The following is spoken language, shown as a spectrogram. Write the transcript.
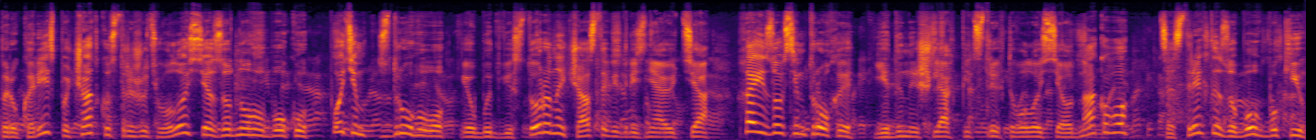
Перукарі спочатку стрижуть волосся з одного боку, потім з другого, і обидві сторони часто відрізняються. Хай і зовсім трохи. Єдиний шлях підстригти волосся однаково це стригти з обох боків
